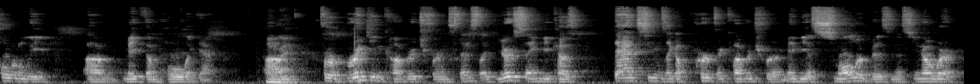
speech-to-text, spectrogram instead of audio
totally um, make them whole again. Um, For bricking coverage, for instance, like you're saying, because that seems like a perfect coverage for maybe a smaller business, you know, where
